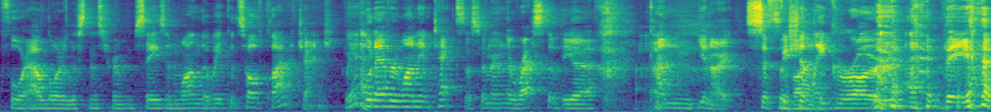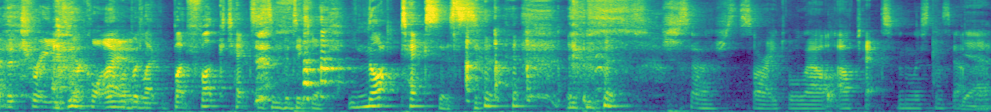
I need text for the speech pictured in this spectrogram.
for our loyal listeners from season one that we could solve climate change. We Yeah. put everyone in Texas, and then the rest of the earth can, you know, sufficiently Survive. grow the the trees Oh, required. but like, but fuck Texas in particular, not Texas. so sorry to all our, our Texan listeners out yeah, there.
